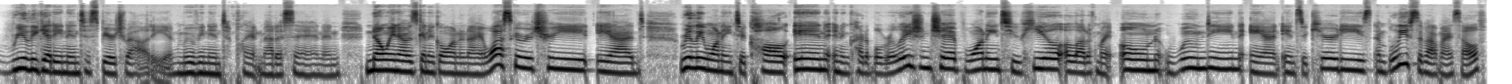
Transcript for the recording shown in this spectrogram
really getting into spirituality and moving into plant medicine and knowing I was going to go on an ayahuasca retreat and really wanting to call in an incredible relationship, wanting to heal a lot of my own wounding and insecurities and beliefs about myself,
